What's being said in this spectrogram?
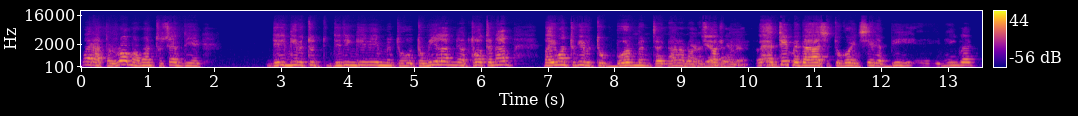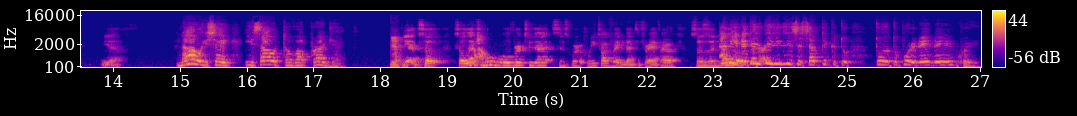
what happened? Roma want to send the didn't give it to didn't give him to to Milan or Tottenham, but he want to give it to Bournemouth and I don't know. Yeah, Scotland. Bournemouth. a team that has to go in Serie B in England. yeah. Now he say he's out of our project. Yeah. Yeah, so so let's Wow. move over to that since we're we talked about Juventus for half hour. So Zaniolo, I mean, this, this, this is something to to, to put in the inquiry.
